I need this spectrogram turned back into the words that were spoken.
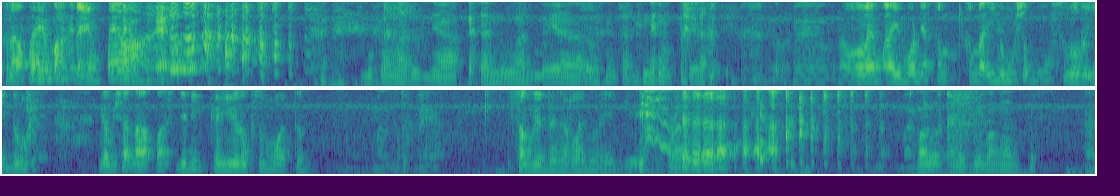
Kenapa emang nempel bukan maksudnya kecanduan teh ya tapi nempel. Nempel. lem iPhone-nya ken- kena hidung semua seluruh hidung. Nggak bisa napas jadi kehirup semua tuh. Mantep teh ya. Sambil denger lagu reggae. Kalau tahu sih bang ngantuk. Hah?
